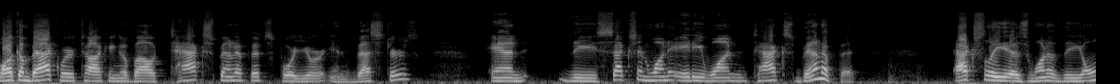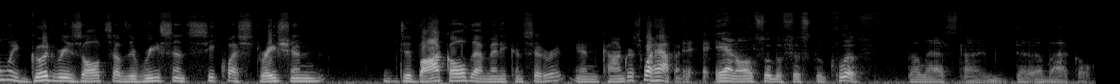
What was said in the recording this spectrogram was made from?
Welcome back. We're talking about tax benefits for your investors. And the Section 181 tax benefit actually is one of the only good results of the recent sequestration debacle that many consider it in Congress. What happened? And also the fiscal cliff, the last time debacle.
